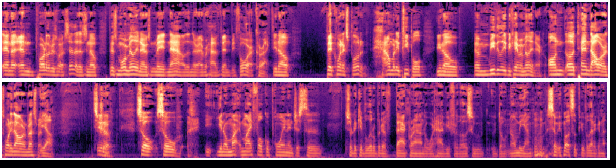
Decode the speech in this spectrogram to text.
and uh, and part of the reason why I say that is, you know, there's more millionaires made now than there ever have been before. Correct. You know, Bitcoin exploded. How many people, you know, immediately became a millionaire on a ten dollar or twenty dollar investment? Yeah, it's You true. know. So, so you know, my my focal point, and just to sort of give a little bit of background or what have you for those who, who don't know me, I'm, I'm assuming most of the people that are going to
